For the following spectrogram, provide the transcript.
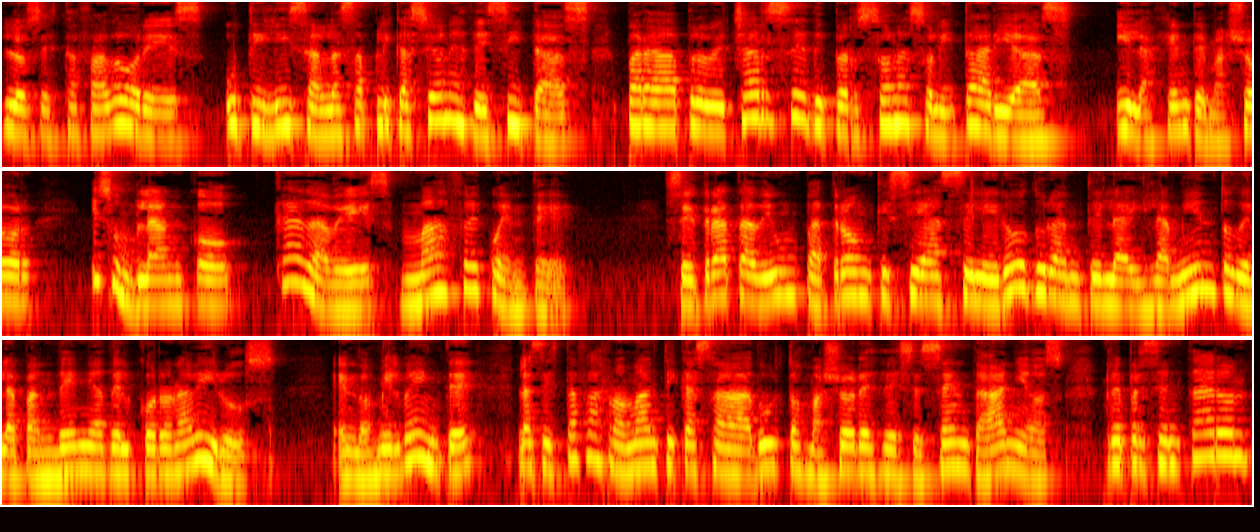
Los estafadores utilizan las aplicaciones de citas para aprovecharse de personas solitarias y la gente mayor es un blanco cada vez más frecuente. Se trata de un patrón que se aceleró durante el aislamiento de la pandemia del coronavirus. En 2020, las estafas románticas a adultos mayores de 60 años representaron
